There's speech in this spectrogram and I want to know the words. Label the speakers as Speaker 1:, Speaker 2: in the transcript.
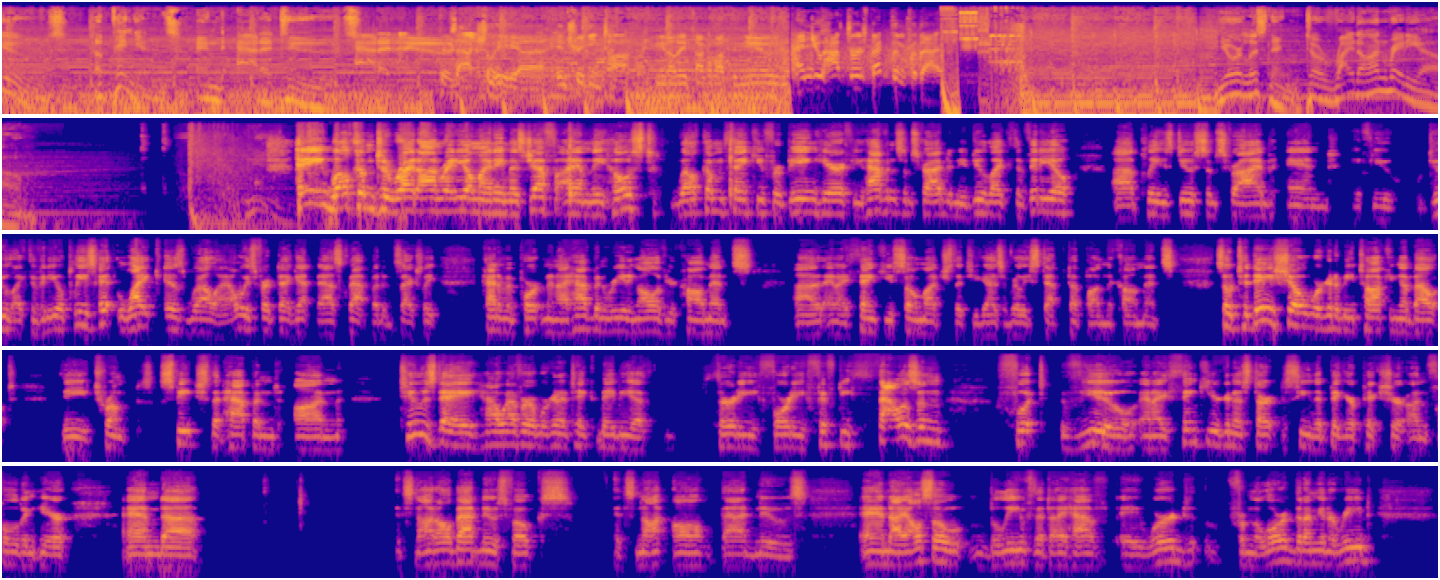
Speaker 1: views, opinions, and attitudes. Attitudes.
Speaker 2: There's actually uh, intriguing talk.
Speaker 3: You know, they talk about the news.
Speaker 4: And you have to respect them for that.
Speaker 1: You're listening to Right On Radio.
Speaker 5: Hey, welcome to Right On Radio. My name is Jeff. I am the host. Welcome. Thank you for being here. If you haven't subscribed and you do like the video, uh, please do subscribe. And if you do like the video, please hit like as well. I always forget to ask that, but it's actually kind of important. And I have been reading all of your comments. Uh, and I thank you so much that you guys have really stepped up on the comments. So today's show, we're going to be talking about the Trump speech that happened on Tuesday. However, we're going to take maybe a 30, 40, 50,000 foot view. And I think you're going to start to see the bigger picture unfolding here. And uh, it's not all bad news, folks. It's not all bad news. And I also believe that I have a word from the Lord that I'm going to read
